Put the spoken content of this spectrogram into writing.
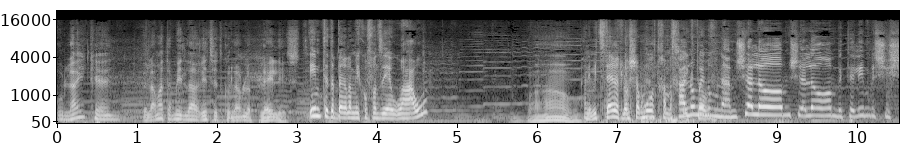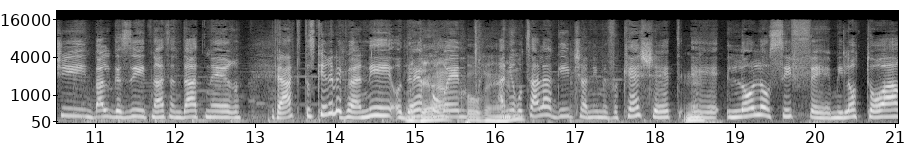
אולי כן. ולמה תמיד להריץ את כולם לפלייליסט? אם תדבר למיקרופון זה יהיה וואו, וואו. אני מצטערת, לא שמעו אותך מספיק התחלנו טוב. מנומנם. שלום, שלום, בטלים בשישי, ענבל גזית, נתן דטנר, ואת, תזכירי לי. ואני, אודיה אודיה קורן. קורן. אני רוצה להגיד שאני מבקשת Mm. אה, לא להוסיף אה, מילות תואר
